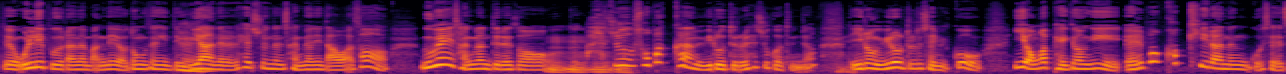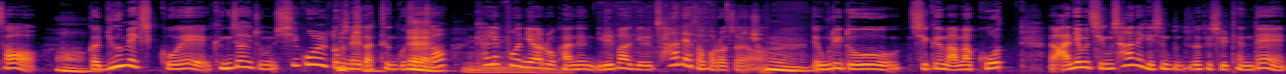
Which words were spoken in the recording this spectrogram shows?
이제 올리브라는 막내 여동생이 이제 네. 위안을 해주는 장면이 나와서 의외의 장면들에서 음, 음, 음 아주 음. 소박한 위로들을 해주거든요. 이런 위로들도 재밌고 이 영화 배경이 엘버커키라는 곳에서 어. 그러니까 뉴멕시코의 굉장히 좀 시골 동네 그렇죠. 같은 곳에서 네. 캘리포니아로 가는 1박 2일 차 안에서 벌어져요. 그렇죠. 음. 근데 우리도 지금 아마 곧 아니면 지금 차 안에 계신 분들도 계실 텐데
